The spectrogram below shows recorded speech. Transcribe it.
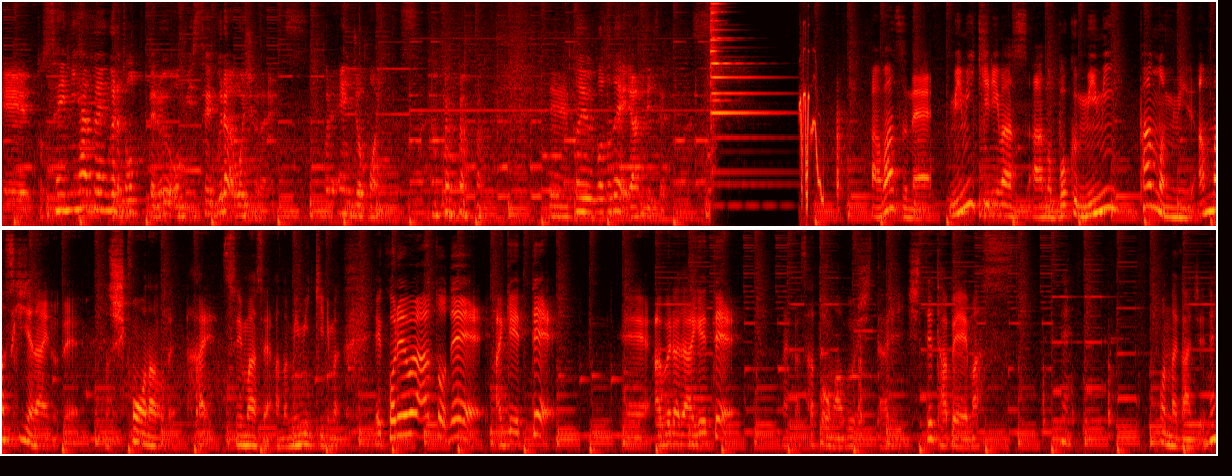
えー、と1200円ぐらい取ってるお店ぐらい美味しくなります。これ炎上ポイントです、えーということでやっていきたいと思います。あまずね耳切ります。あの僕耳パンの耳あんま好きじゃないので至高なので。はいすいません。あの耳切ります。えこれは後で揚げて、えー油で揚げてなんか砂糖まぶしたりして食べます。ね。こんな感じでね。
